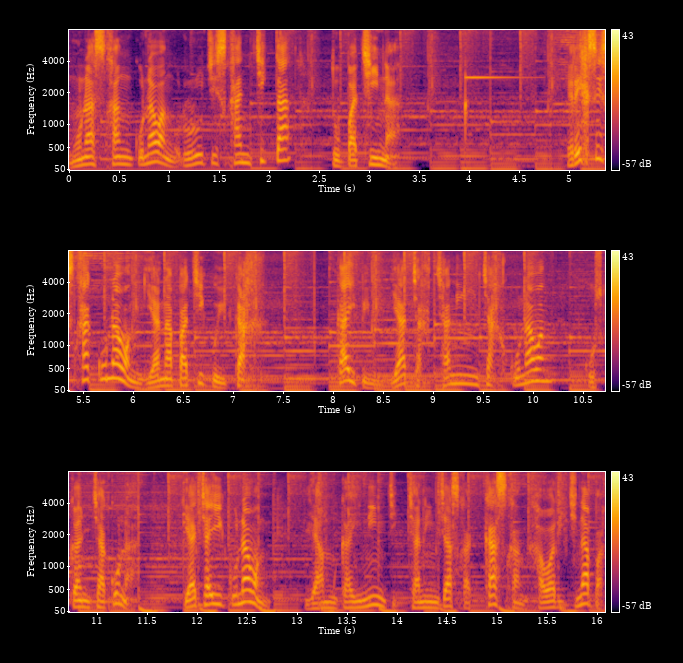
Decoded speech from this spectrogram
munasqankunawan ruluchisqanchikta tupachina riqsisqakunawan yanapachikuy kaq kaypim yachaq chaninchaqkunawan kuskanchakuna yachaykunawan llamkayninchik chaninchasqa kasqan hawarichinapaq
